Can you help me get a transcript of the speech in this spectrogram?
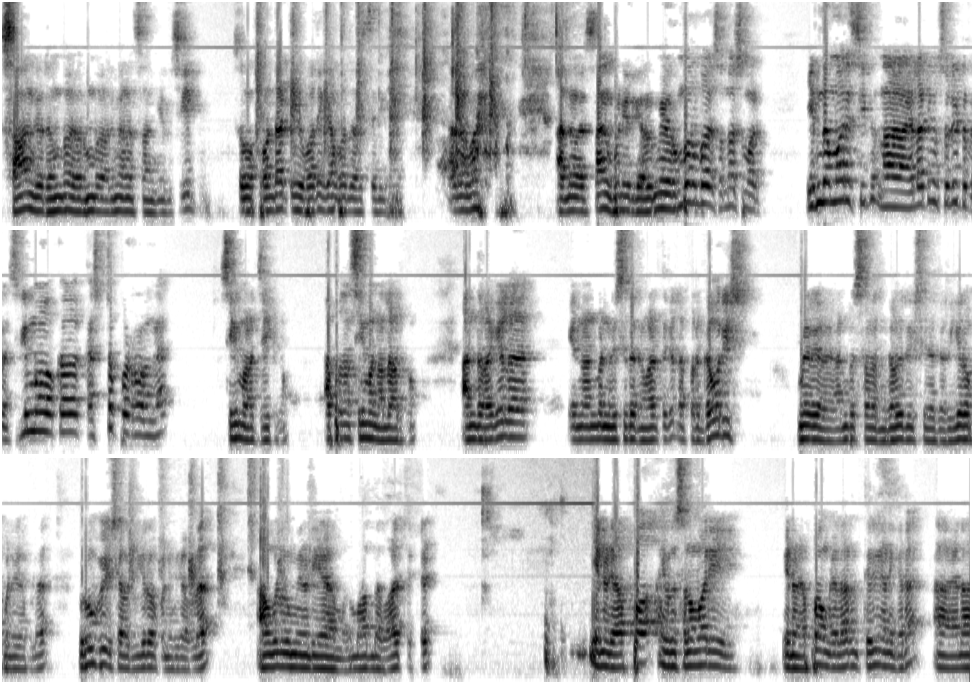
சாங் ரொம்ப ரொம்ப அருமையான சாங் இருந்துச்சு ஸோ பொண்டாட்டி உதைக்காம சரி. அந்த மாதிரி அந்த மாதிரி சாங் பண்ணியிருக்காரு. ரொம்ப ரொம்ப சந்தோஷமா இருக்கு. இந்த மாதிரி சினிமா நான் எல்லாத்தையும் சொல்லிட்டு இருக்கேன் சினிமாவுக்காக கஷ்டப்படுறவங்க சினிமாவில் ஜெயிக்கணும். அப்போதான் சினிமா நல்லா இருக்கும். அந்த வகையில் என் நண்பன் விசுதரன் வாழ்த்துக்கள். அப்புறம் கௌரிஷ் அன்பு சோதரன் கௌரிஷ் அவர் ஹீரோ பண்ணியிருக்காப்புல. ரூபேஷ் அவர் ஹீரோ பண்ணியிருக்காப்புல. அவங்களுக்கும் என்னுடைய மனமார்ந்த வாழ்த்துக்கள். என்னுடைய அப்பா இவங்க சொன்ன மாதிரி என்னுடைய அப்பா அவங்க எல்லாரும் தெரியும் நினைக்கிறேன். ஏன்னா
